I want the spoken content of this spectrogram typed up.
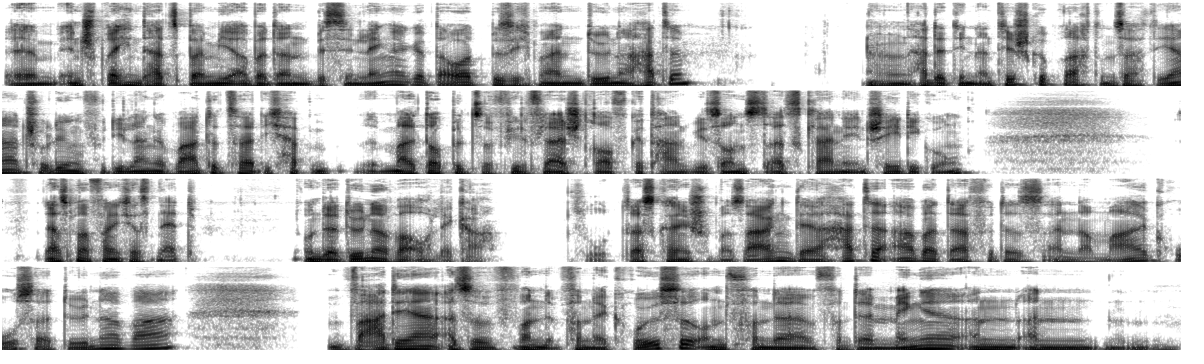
Ähm, entsprechend hat es bei mir aber dann ein bisschen länger gedauert, bis ich meinen Döner hatte. Ähm, hat er den an den Tisch gebracht und sagte, ja, Entschuldigung für die lange Wartezeit, ich habe mal doppelt so viel Fleisch drauf getan wie sonst als kleine Entschädigung. Erstmal fand ich das nett. Und der Döner war auch lecker. So, das kann ich schon mal sagen. Der hatte aber dafür, dass es ein normal großer Döner war, war der, also von, von der Größe und von der, von der Menge an, an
